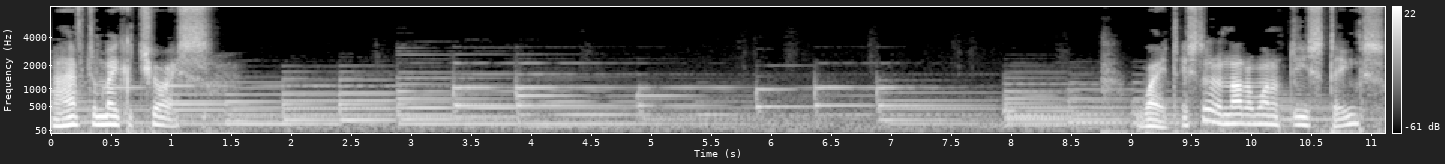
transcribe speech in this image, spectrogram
I have to make a choice. Wait, is there another one of these things?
